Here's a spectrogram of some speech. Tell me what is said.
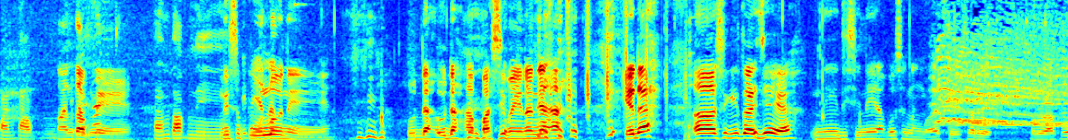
mantap. Mantap nih. Mantap nih. Ini 10 nih. Udah, udah apa sih mainannya? ah? Yaudah, eh, segitu aja ya. Ini di sini aku seneng banget sih, seru. Menurut aku,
